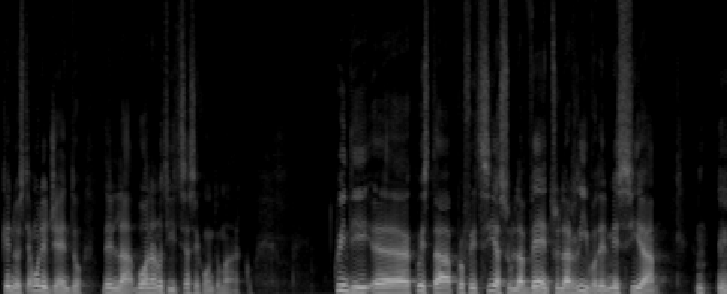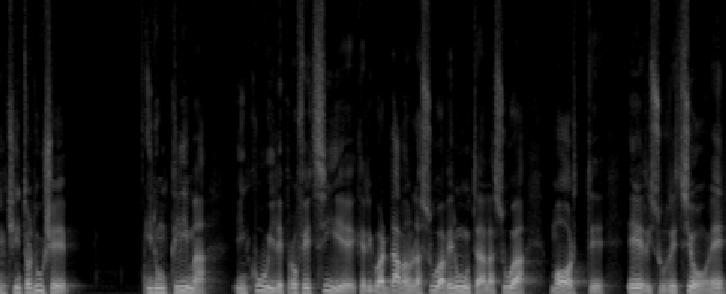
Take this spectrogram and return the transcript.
che noi stiamo leggendo nella buona notizia secondo Marco. Quindi eh, questa profezia sull'arrivo del Messia ci introduce in un clima in cui le profezie che riguardavano la sua venuta, la sua morte e risurrezione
